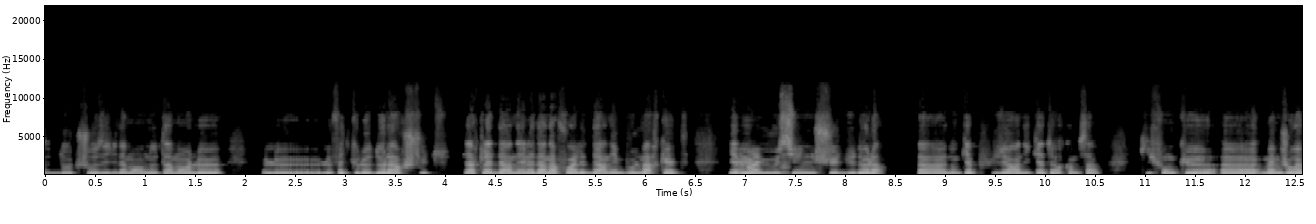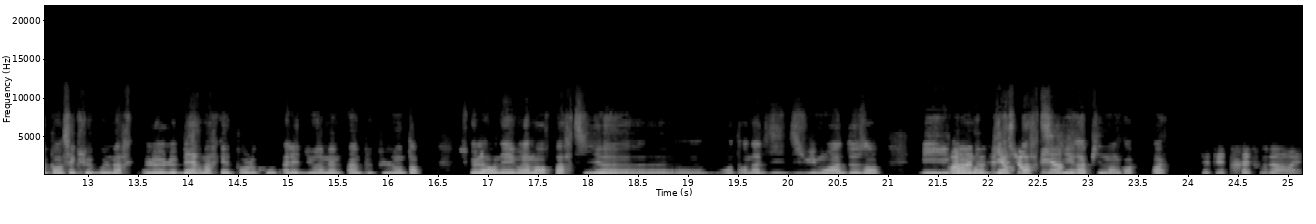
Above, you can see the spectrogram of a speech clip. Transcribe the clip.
d'autres choses, évidemment, notamment le, le, le, fait que le dollar chute. C'est-à-dire que la dernière, la dernière fois, le dernier bull market, il y avait eu mmh. aussi une chute du dollar. donc, il y a plusieurs indicateurs comme ça qui font que même j'aurais pensé que le, bull le, le, bear market, pour le coup, allait durer même un peu plus longtemps. Parce que là, on est vraiment reparti, euh, on a dit 18 mois à 2 ans, mais il est quand même bien reparti et hein. rapidement. Quoi. Ouais. C'était très soudain, ouais.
